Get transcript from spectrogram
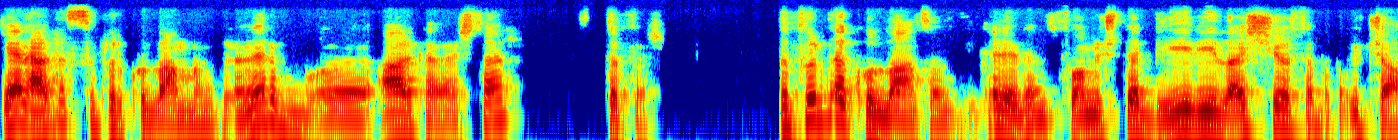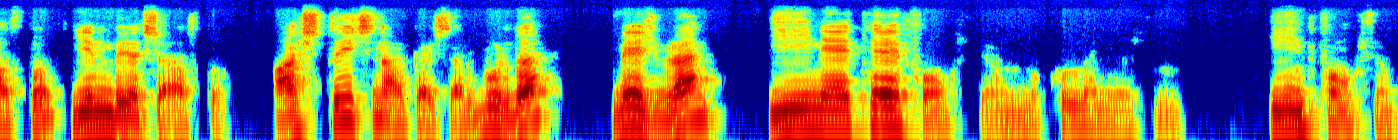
Genelde 0 kullanmanızı öneririm. Arkadaşlar 0. 0 da kullansanız dikkat edin. Sonuçta 1 yıl aşıyorsa bakın 3 Ağustos 25 Ağustos. Aştığı için arkadaşlar burada mecburen int fonksiyonunu kullanıyorsunuz. int fonksiyon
